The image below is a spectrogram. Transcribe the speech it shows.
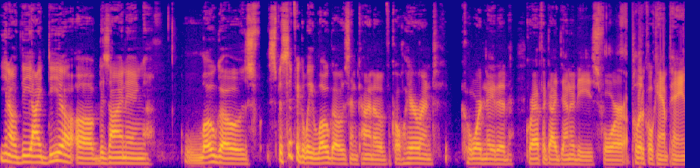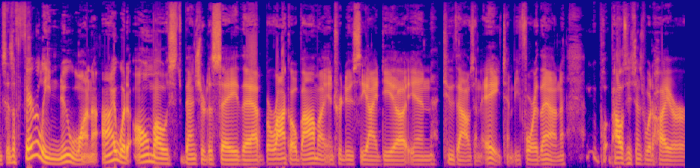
you know, the idea of designing logos, specifically logos and kind of coherent, coordinated graphic identities for political campaigns is a fairly new one. I would almost venture to say that Barack Obama introduced the idea in 2008. And before then, politicians would hire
